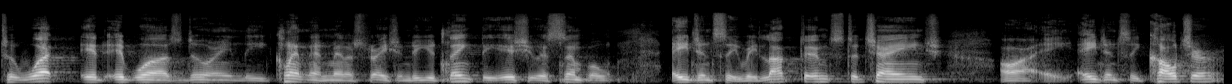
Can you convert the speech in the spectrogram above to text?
to what it, it was during the Clinton administration, do you think the issue is simple agency reluctance to change or a agency culture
